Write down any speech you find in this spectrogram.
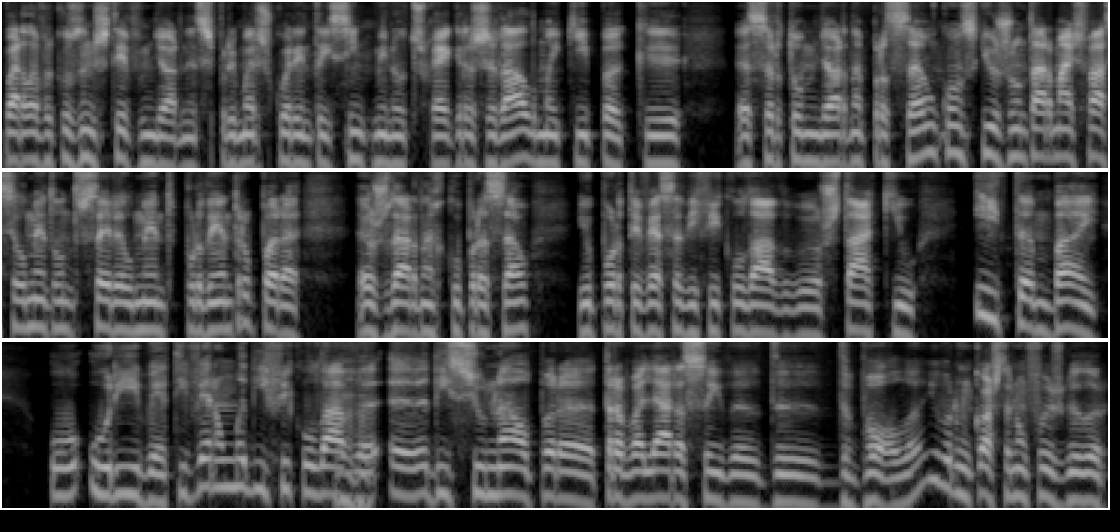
Bayer Leverkusen esteve melhor nesses primeiros 45 minutos, regra geral, uma equipa que acertou melhor na pressão, conseguiu juntar mais facilmente um terceiro elemento por dentro para ajudar na recuperação. E o Porto teve essa dificuldade, o Eustáquio e também o Uribe tiveram uma dificuldade uhum. adicional para trabalhar a saída de, de, bola e o Bruno Costa não foi o jogador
